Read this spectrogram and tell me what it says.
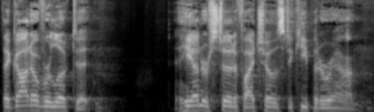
that God overlooked it. He understood if I chose to keep it around.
